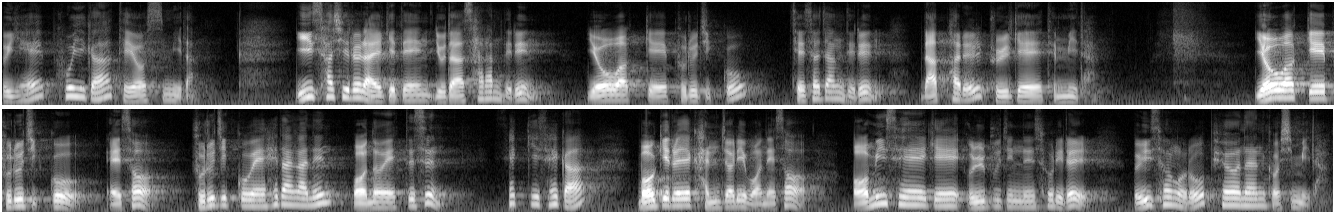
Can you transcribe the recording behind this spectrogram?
의해 포위가 되었습니다. 이 사실을 알게 된 유다 사람들은 여호와께 부르짖고 제사장들은 나팔을 불게 됩니다. 여호와께 부르짖고에서 부르짖고에 해당하는 언어의 뜻은 새끼 새가 먹이를 간절히 원해서 어미 새에게 울부짖는 소리를 의성어로 표현한 것입니다.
